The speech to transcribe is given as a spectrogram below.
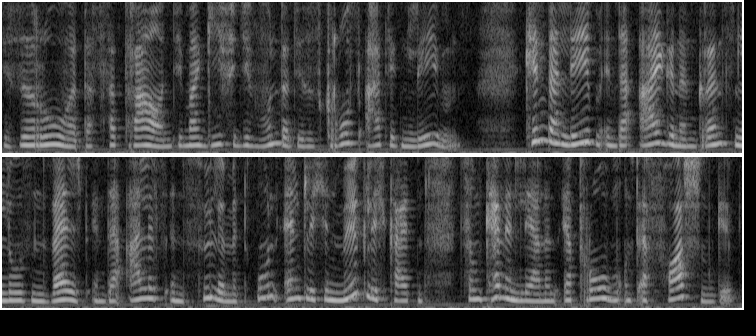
diese Ruhe, das Vertrauen, die Magie für die Wunder dieses großartigen Lebens. Kinder leben in der eigenen grenzenlosen Welt, in der alles in Fülle mit unendlichen Möglichkeiten zum Kennenlernen, Erproben und Erforschen gibt.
